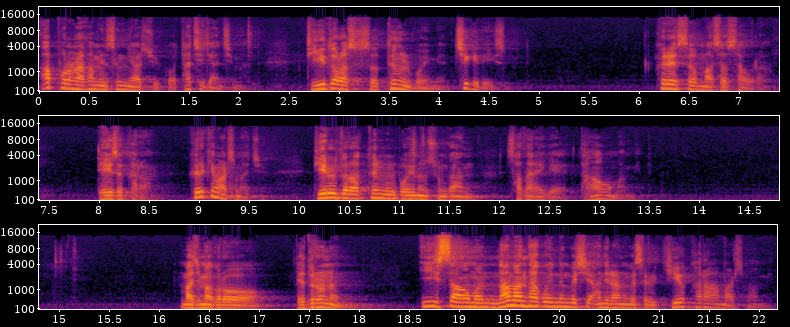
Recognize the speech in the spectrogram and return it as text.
앞으로 나가면 승리할 수 있고 다치지 않지만 뒤돌아서서 등을 보이면 지게 되어 있습니다. 그래서 싸우라. 대적하라. 그렇게 말씀하죠. 뒤를 돌아 등을 보이는 순간 사단에게 당하고 맙니다. 마지막으로 베드로는 이 싸움은 나만 하고 있는 것이 아니라는 것을 기억하라 말씀합니다.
